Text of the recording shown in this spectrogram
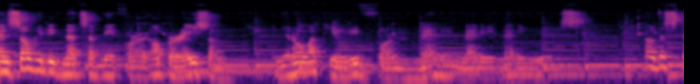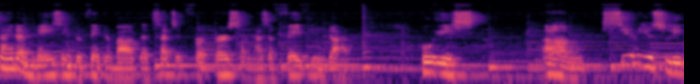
And so he did not submit for an operation. And you know what? He lived for many, many, many years. Now, that's kind of amazing to think about that such a person has a faith in God who is um, seriously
